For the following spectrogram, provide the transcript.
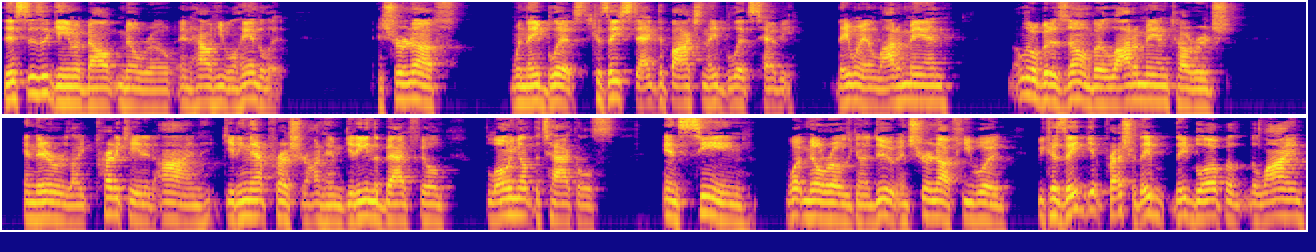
This is a game about Milroe and how he will handle it. And sure enough, when they blitzed because they stacked the box and they blitzed heavy. They went a lot of man, a little bit of zone, but a lot of man coverage. And they were like predicated on getting that pressure on him, getting in the backfield, blowing up the tackles, and seeing what Milroe was going to do. And sure enough, he would because they'd get pressure. They they'd blow up a, the line,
